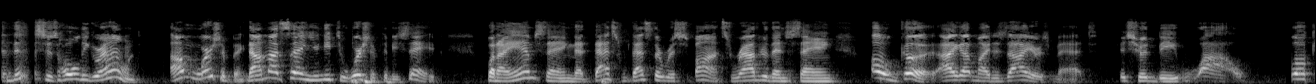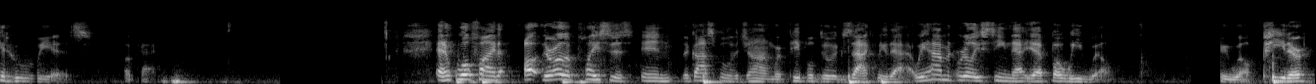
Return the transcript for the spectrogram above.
this is holy ground. I'm worshiping. Now, I'm not saying you need to worship to be saved, but I am saying that that's that's the response rather than saying, "Oh, good, I got my desires met." It should be, "Wow, look at who he is." Okay. And we'll find uh, there are other places in the Gospel of John where people do exactly that. We haven't really seen that yet, but we will. We will. Peter,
